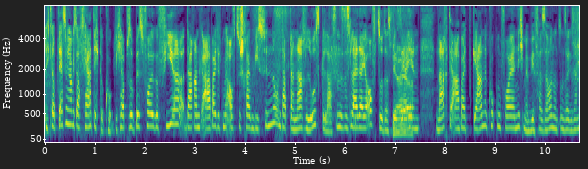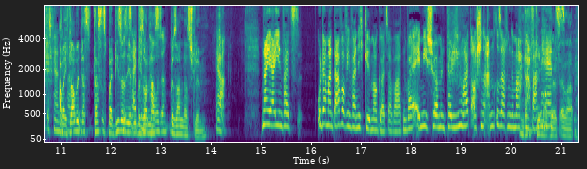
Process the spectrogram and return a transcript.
Ich glaube, deswegen habe ich es auch fertig geguckt. Ich habe so bis Folge 4 daran gearbeitet, mir aufzuschreiben, wie ich es finde und habe danach losgelassen. Das ist leider ja oft so, dass wir Ja. Serien nach der Arbeit gerne gucken, vorher nicht mehr. Wir versauen uns unser gesamtes Fernsehen. aber ich glaube, das, das ist bei dieser So Serie besonders, besonders schlimm. Ja. Naja, jedenfalls... Oder man darf auf jeden Fall nicht Gilmore Girls erwarten, weil Amy Sherman Palladino hat auch schon andere Sachen gemacht, Man darf Gilmore Girls Bunheads. erwarten.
